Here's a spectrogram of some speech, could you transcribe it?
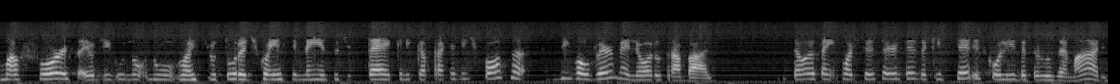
uma força, eu digo, no, no, numa estrutura de conhecimento, de técnica, para que a gente possa desenvolver melhor o trabalho. Então, eu tenho, pode ter certeza que ser escolhida pelo Zé Mário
